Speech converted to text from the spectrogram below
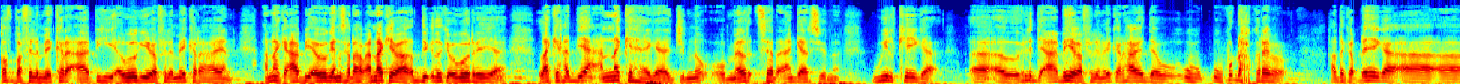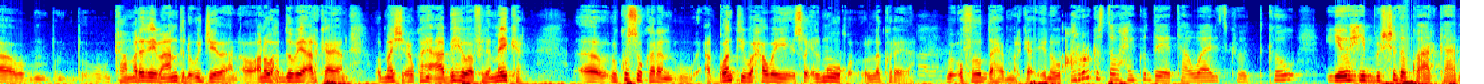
qof baa filmmaker aabihii awoogii baa filmmaker ahaayeen annaka aabihii awoogeen iska dhaaf annakii baa dadka ugu horreeya. Laakiin haddii aan annaka hagaajino oo meel seer aan gaarsiino wiilkayga wixlidi aabihii baa filmmaker ahaayo dee wuu ku dhex korayba hadda gabdhahayga kaamaradii maalinta dha ujeedaan oo anu wax duubay arkayaan oo meesha wuxuu ku hayan waa filmmaker. Way ku soo koraan aqoontii waxaa weeye soo ilmuhu la koraya way u fududahay marka inuu carruur kasta waxay ku dayataa waalidkood kow iyo waxay bulshada ku arkaan.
